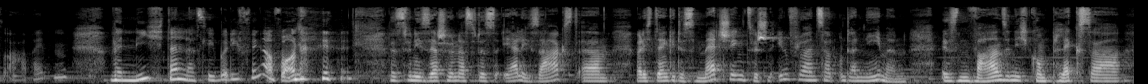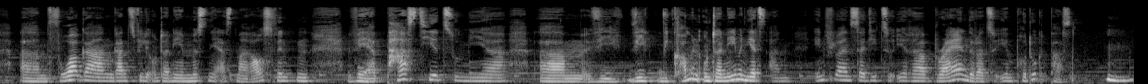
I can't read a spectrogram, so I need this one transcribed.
zu arbeiten. Wenn nicht, dann lass lieber die Finger von. das finde ich sehr schön, dass du das so ehrlich sagst, ähm, weil ich denke, das Matching zwischen Influencer und Unternehmen ist ein wahnsinnig komplexer ähm, Vorgang. Ganz viele Unternehmen müssen ja erstmal rausfinden, wer passt hier zu mir, ähm, wie, wie, wie kommen Unternehmen jetzt an Influencer, die zu ihrer Brand oder zu ihrem Produkt passen. Mhm.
